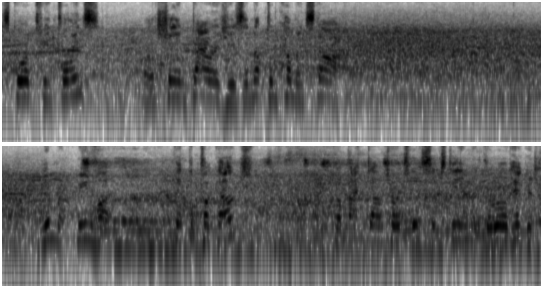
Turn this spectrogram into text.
scored three points, while Shane Barrett is an up-and-coming star. Limerick, meanwhile, get the puck out, go back down towards hill 16 with Gearóid Hegarty.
